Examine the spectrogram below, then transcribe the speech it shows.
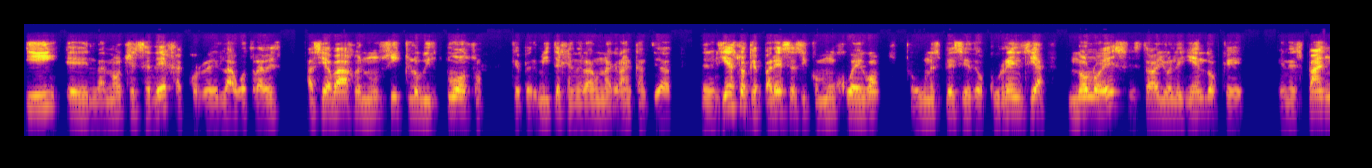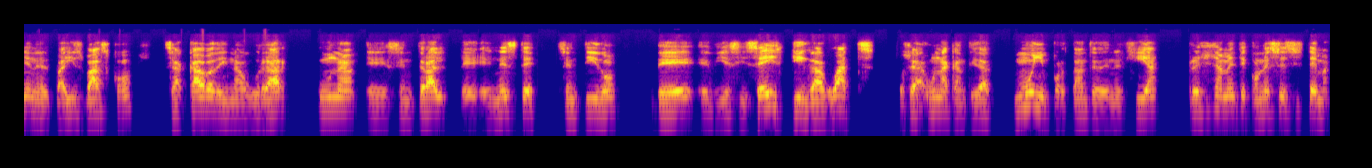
y en la noche se deja correr el agua otra vez hacia abajo en un ciclo virtuoso que permite generar una gran cantidad de energía. Esto que parece así como un juego o una especie de ocurrencia, no lo es. Estaba yo leyendo que en España, en el País Vasco, se acaba de inaugurar una eh, central eh, en este sentido de 16 eh, gigawatts, o sea, una cantidad muy importante de energía, precisamente con ese sistema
